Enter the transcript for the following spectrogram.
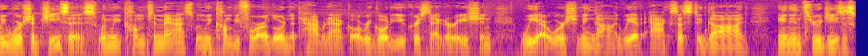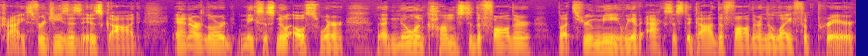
we worship Jesus. When we come to Mass, when we come before our Lord in the tabernacle, or we go to Eucharist adoration, we are worshiping God. We have access to God in and through Jesus Christ, for Jesus is God. And our Lord makes us know elsewhere that no one comes to the Father but through me. We have access to God the Father in the life of prayer.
